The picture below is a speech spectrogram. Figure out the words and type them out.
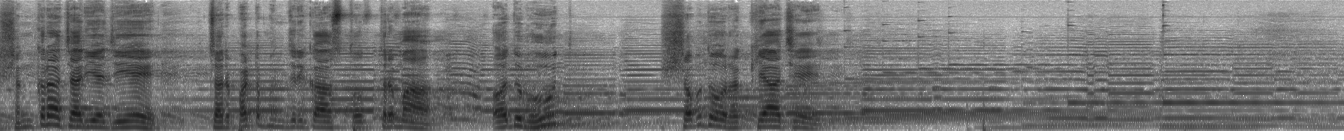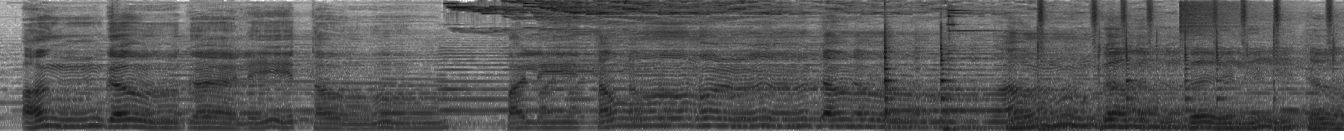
શંકરાચાર્યજીએ ચરપટ મંજરિકા સ્તોત્રમાં અદ્ભુત શબ્દો રખ્યા છે. અંગમ ગલિતૌ પલિત મૂળમ અંગમ ગલિતૌ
